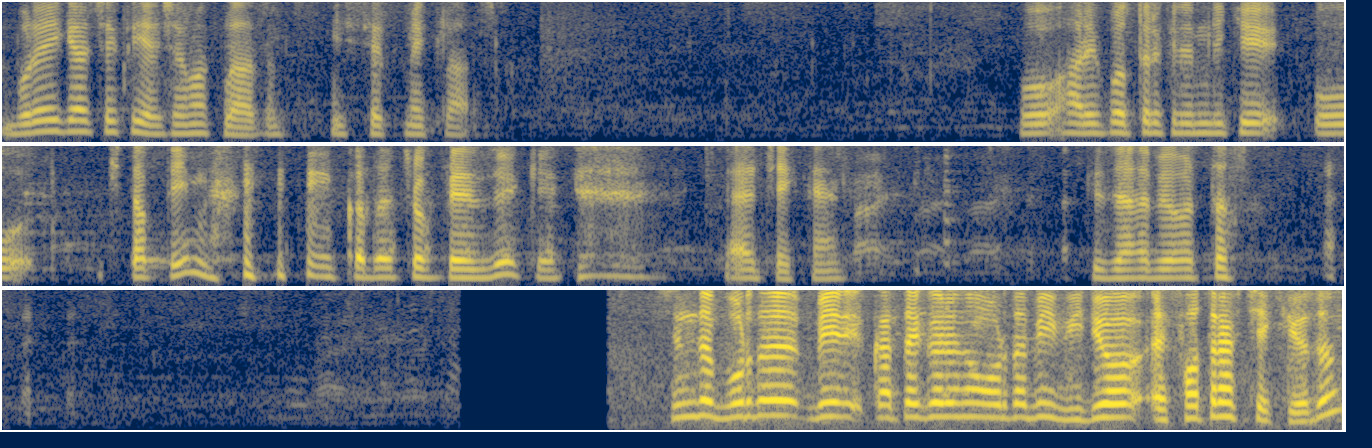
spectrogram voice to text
Burayı gerçekten yaşamak lazım. Hissetmek lazım. Bu Harry Potter filmindeki o kitap değil mi? O kadar çok benziyor ki. Gerçekten. Güzel bir ortam. Şimdi burada bir kategorinin orada bir video e, fotoğraf çekiyordum.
